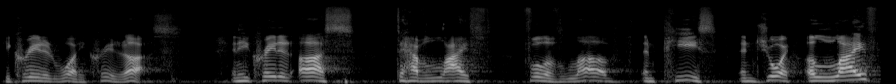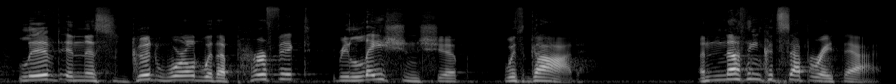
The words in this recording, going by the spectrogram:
He created what? He created us. And He created us to have life full of love and peace and joy. A life lived in this good world with a perfect relationship with God. And nothing could separate that.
